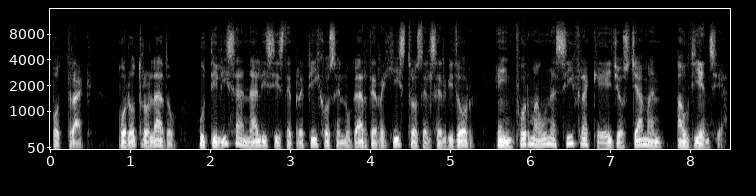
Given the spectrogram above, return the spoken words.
PodTrack, por otro lado, utiliza análisis de prefijos en lugar de registros del servidor e informa una cifra que ellos llaman audiencia.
